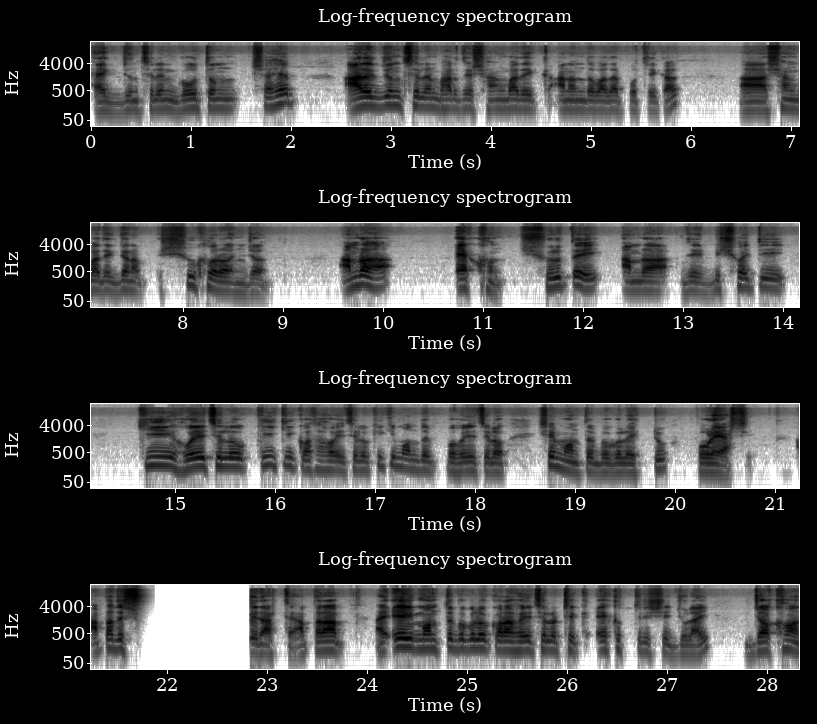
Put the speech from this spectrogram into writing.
একজন ছিলেন গৌতম সাহেব, আরেকজন ছিলেন ভারতীয় সাংবাদিক আনন্দবাজার পত্রিকার সাংবাদিক জনাব সুখরঞ্জন। আমরা এখন শুরুতেই আমরা যে বিষয়টি কি হয়েছিল, কি কি কথা হয়েছিল, কি কি মন্তব্য হয়েছিল, সেই মন্তব্যগুলো একটু পড়ে আসি। আপনাদের সুবিধার্থে, আপনারা, এই মন্তব্যগুলো করা হয়েছিল ঠিক একত্রিশে জুলাই, যখন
